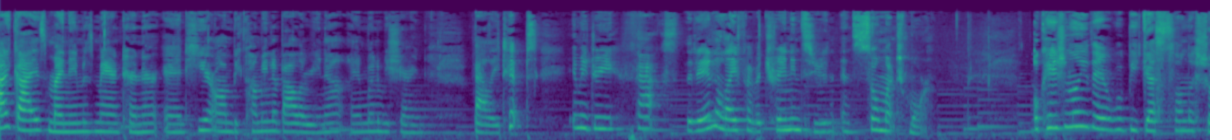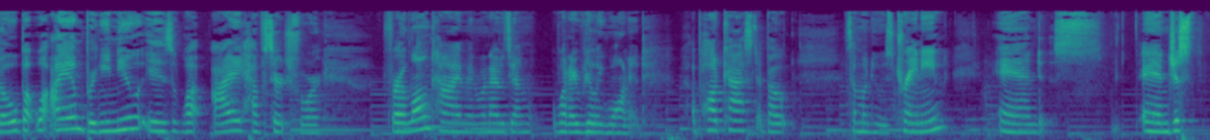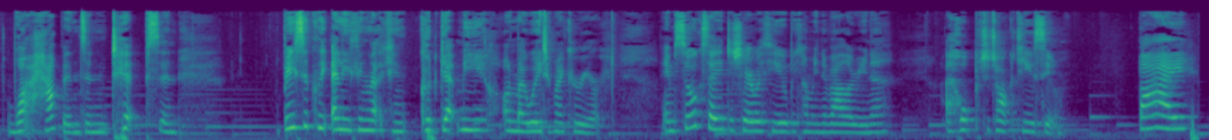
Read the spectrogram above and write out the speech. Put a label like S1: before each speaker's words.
S1: Hi, guys, my name is Maren Turner, and here on Becoming a Ballerina, I am going to be sharing ballet tips, imagery, facts, the day in the life of a training student, and so much more. Occasionally, there will be guests on the show, but what I am bringing you is what I have searched for for a long time and when I was young, what I really wanted a podcast about someone who is training and and just what happens and tips and basically anything that can could get me on my way to my career. I'm so excited to share with you becoming a ballerina. I hope to talk to you soon. Bye.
